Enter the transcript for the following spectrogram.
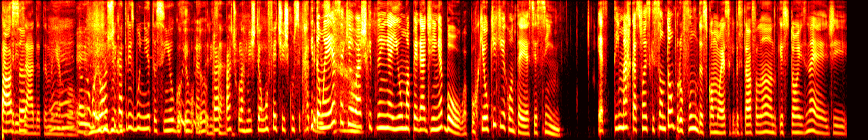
passa. Cicatrizada também é, bom. Não, eu, eu acho cicatriz bonita, assim. Eu, eu, eu, pra- particularmente, tenho algum fetiche com cicatriz. Então, essa que eu acho que tem aí uma pegadinha boa. Porque o que que acontece, assim... é- tem marcações que são tão profundas como essa que você estava falando, questões, né, de,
